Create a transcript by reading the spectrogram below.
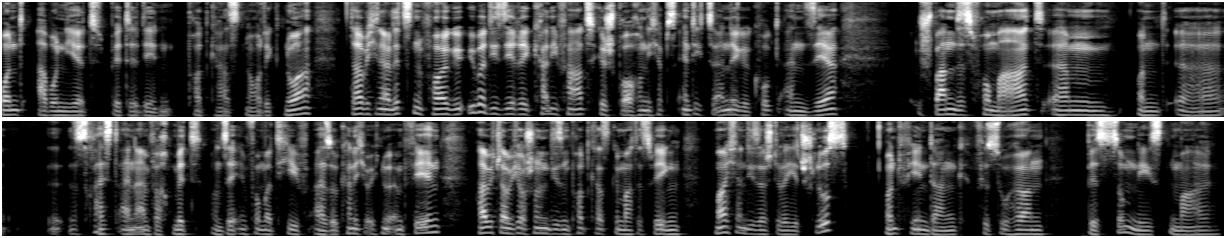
und abonniert bitte den Podcast Nordic Noir. Da habe ich in der letzten Folge über die Serie Kalifat gesprochen. Ich habe es endlich zu Ende geguckt. Ein sehr spannendes Format ähm, und äh, es reißt einen einfach mit und sehr informativ. Also kann ich euch nur empfehlen. Habe ich, glaube ich, auch schon in diesem Podcast gemacht. Deswegen mache ich an dieser Stelle jetzt Schluss und vielen Dank fürs Zuhören. Bis zum nächsten Mal.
